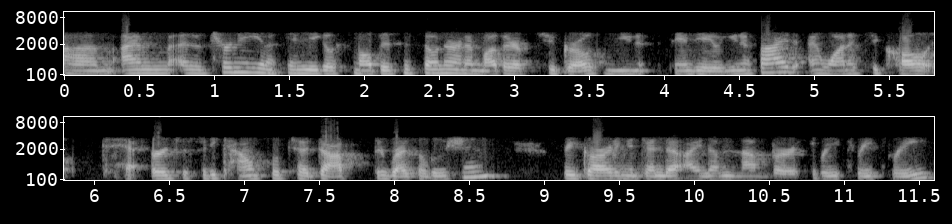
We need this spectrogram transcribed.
Um, I'm an attorney and a San Diego small business owner and a mother of two girls in Uni- San Diego Unified. I wanted to call to urge the City Council to adopt the resolution regarding agenda item number 333.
